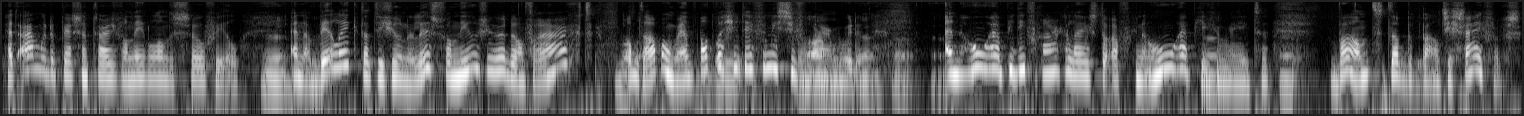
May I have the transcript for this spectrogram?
Het armoedepercentage van Nederland is zoveel. Ja, en dan wil ik dat die journalist van Nieuwsuur dan vraagt... op dat moment, wat, was je definitie van, armoede? En hoe heb je die vragenlijsten afgenomen? Hoe heb je gemeten? Want dat bepaalt je cijfers.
